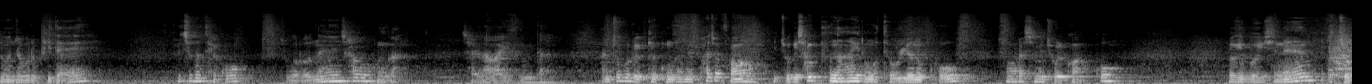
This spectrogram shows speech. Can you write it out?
기본적으로 비대 설치가 되고 이쪽으로는 샤워 공간 잘 나와 있습니다. 안쪽으로 이렇게 공간을 파줘서 이쪽에 샴푸나 이런 것들 올려놓고 사용하시면 좋을 것 같고 여기 보이시는 이쪽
